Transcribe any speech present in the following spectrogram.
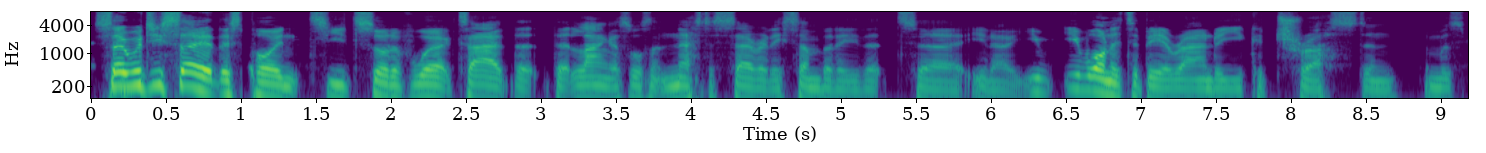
So, would you say at this point you'd sort of worked out that that Langers wasn't necessarily somebody that uh, you know you you wanted to be around or you could trust, and, and was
